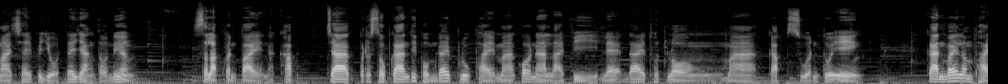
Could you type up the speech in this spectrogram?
มาใช้ประโยชน์ได้อย่างต่อเนื่อง สลับกันไปนะครับ จากประสบการณ์ที่ผมได้ปลูกไผ่มาก็นานหลายปี และได้ทดลองมากับสวนตัวเอง การไว้ลำไผ่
